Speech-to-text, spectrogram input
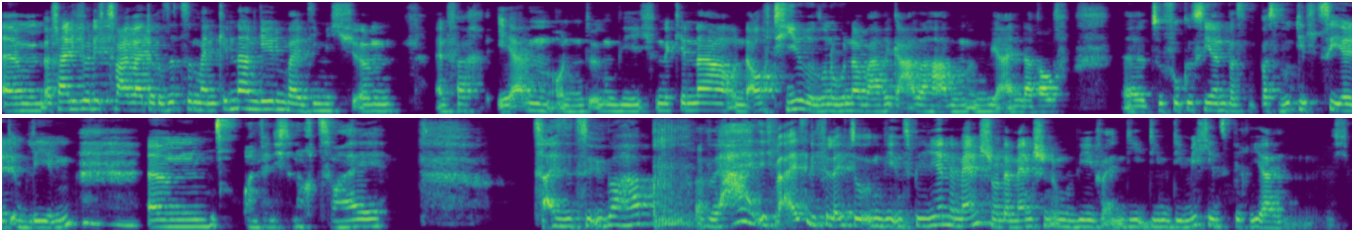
Ähm, wahrscheinlich würde ich zwei weitere Sitze meinen Kindern geben, weil die mich ähm, einfach erden und irgendwie, ich finde, Kinder und auch Tiere so eine wunderbare Gabe haben, irgendwie einen darauf äh, zu fokussieren, was, was wirklich zählt im Leben. Ähm, und wenn ich dann noch zwei, zwei Sitze über habe, ja, ich weiß nicht, vielleicht so irgendwie inspirierende Menschen oder Menschen irgendwie, die, die, die mich inspirieren. Ich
